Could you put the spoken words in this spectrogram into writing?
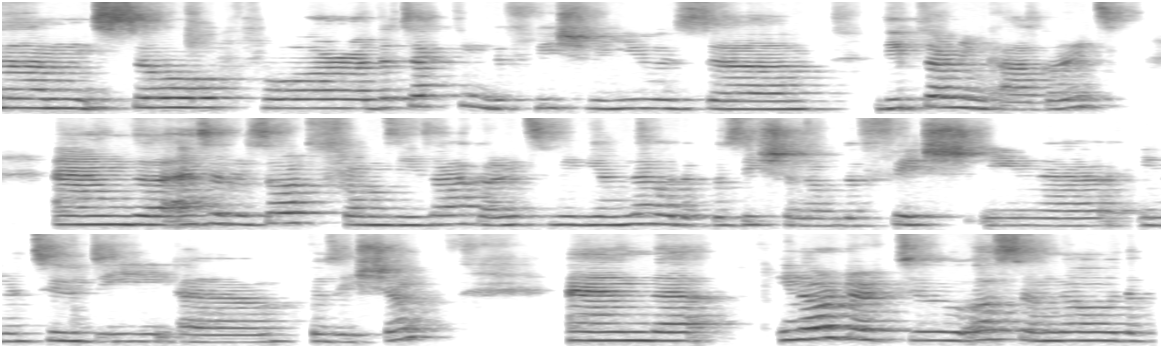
Um, so for detecting the fish, we use um, deep learning algorithms. And uh, as a result from these algorithms, we will know the position of the fish in, uh, in a 2D uh, position. And uh, in order to also know the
